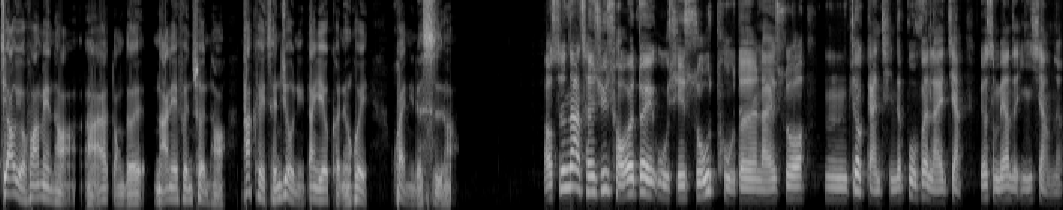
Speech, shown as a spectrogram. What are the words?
交友方面哈啊，要懂得拿捏分寸哈。他可以成就你，但也有可能会坏你的事啊。老师，那辰戌丑未对五行属土的人来说，嗯，就感情的部分来讲，有什么样的影响呢？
